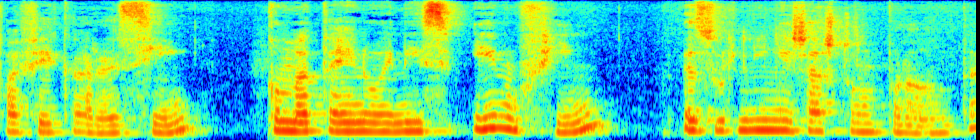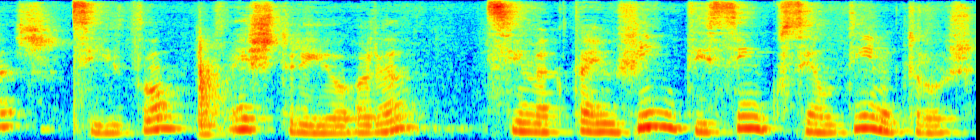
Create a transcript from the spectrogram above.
vai ficar assim. Rematei no início e no fim. As orelhinhas já estão prontas. Tecido exterior, de cima que tem 25 centímetros.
